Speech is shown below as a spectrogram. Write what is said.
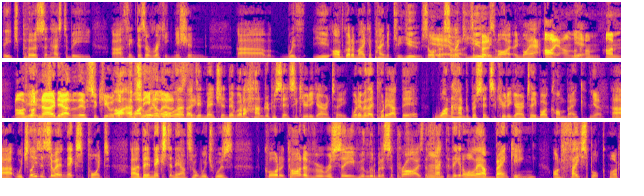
each person has to be. Uh, I think there's a recognition. Uh, with you, I've got to make a payment to you, so I've got to select right. You in my thing. in my app. Oh yeah, I'm, look, Yeah. I'm, I'm, I've Yeah, got no you- doubt that they've secured the Oh, bloody hell out Well, of no, this they thing. did mention they've got a hundred percent security guarantee. Whatever they put out there, one hundred percent security guarantee by CommBank. Yep. Uh, which leads us to our next point, uh, their next announcement, which was kind of received with a little bit of surprise, the hmm. fact that they're going to allow banking on Facebook. What?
